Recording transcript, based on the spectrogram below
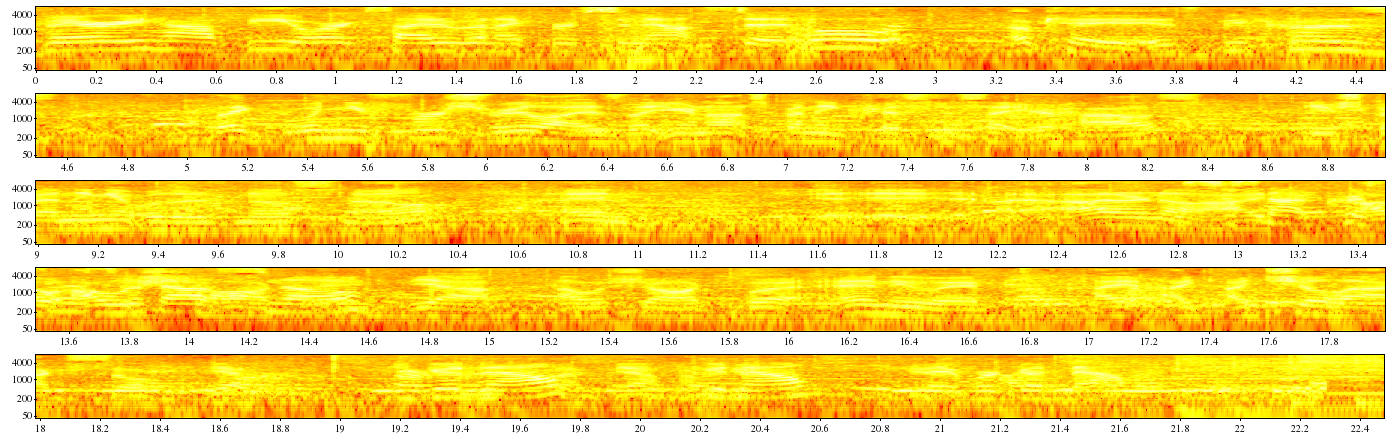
very happy or excited when I first announced it. Well, okay, it's because like when you first realize that you're not spending Christmas at your house, you're spending it where there's no snow, and I don't know. It's just I, not Christmas I, I without shocked. snow. Yeah, I was shocked. But anyway, I I, I chillaxed. So yeah. You're good now? Yeah. You I'm good now? Okay, we're good now.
